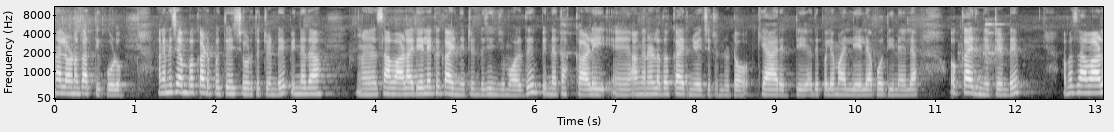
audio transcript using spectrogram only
നല്ലോണം കത്തിക്കോളും. അങ്ങനെ ചെമ്പൊക്കെ അടുപ്പത്ത് വെച്ച് കൊടുത്തിട്ടുണ്ട്. പിന്നെ അതാ സവാള അരിയിലൊക്കെ കഴിഞ്ഞിട്ടുണ്ട് ചിഞ്ചുമോളത് പിന്നെ തക്കാളി അങ്ങനെയുള്ളതൊക്കെ അരിഞ്ഞു വെച്ചിട്ടുണ്ട് കേട്ടോ ക്യാരറ്റ് അതേപോലെ മല്ലിയില പുതിനയില ഒക്കെ അരിഞ്ഞിട്ടുണ്ട്. അപ്പോൾ സവാള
